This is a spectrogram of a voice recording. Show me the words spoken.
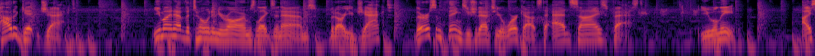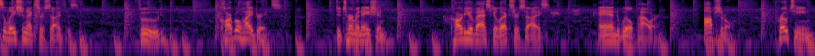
How to get jacked. You might have the tone in your arms, legs, and abs, but are you jacked? There are some things you should add to your workouts to add size fast. You will need isolation exercises, food, carbohydrates, determination, cardiovascular exercise, and willpower. Optional protein,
